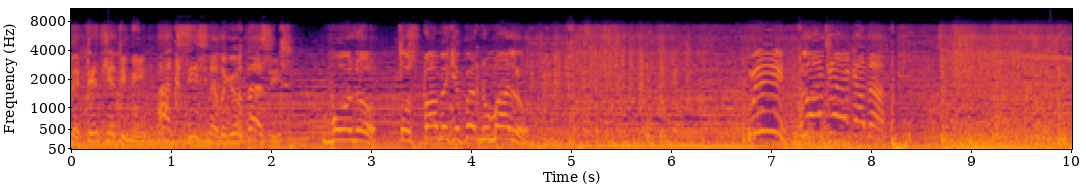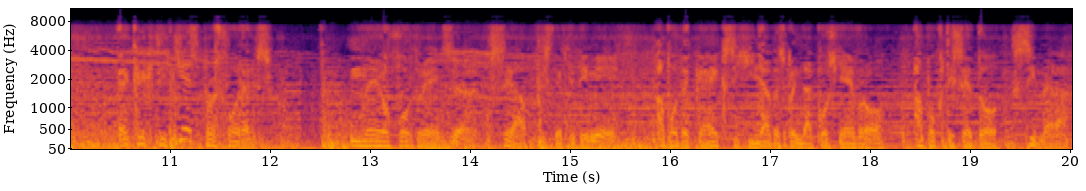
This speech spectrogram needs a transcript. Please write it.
Με τέτοια τιμή αξίζει να το γιορτάσεις. Μόνο το σπάμε και παίρνουμε άλλο. Μη! Πλάκα έκανα! Εκρηκτικές προσφορές. Νέο Ford Ranger σε απίστευτη τιμή. Από 16.500 ευρώ. Απόκτησε το σήμερα.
